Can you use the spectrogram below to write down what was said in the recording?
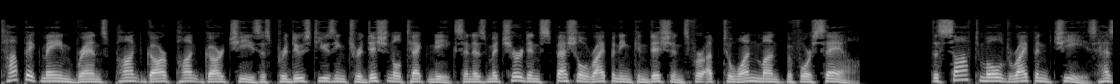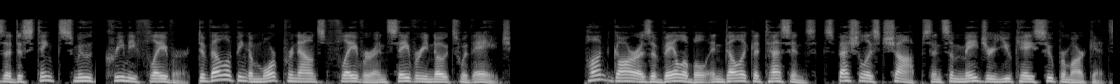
Topic main brands Pont Gar Pont Gar cheese is produced using traditional techniques and is matured in special ripening conditions for up to one month before sale. The soft mold ripened cheese has a distinct smooth, creamy flavor, developing a more pronounced flavor and savory notes with age. Pont Gar is available in delicatessens, specialist shops and some major UK supermarkets.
